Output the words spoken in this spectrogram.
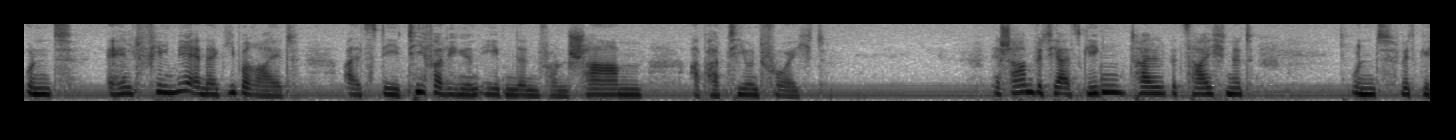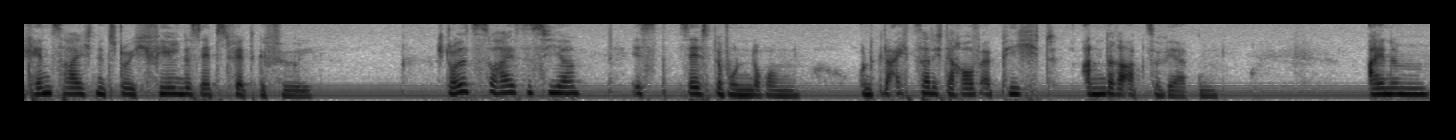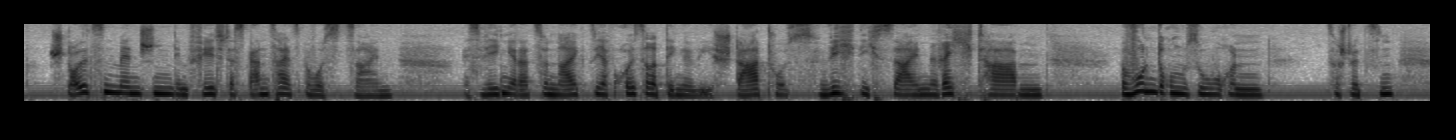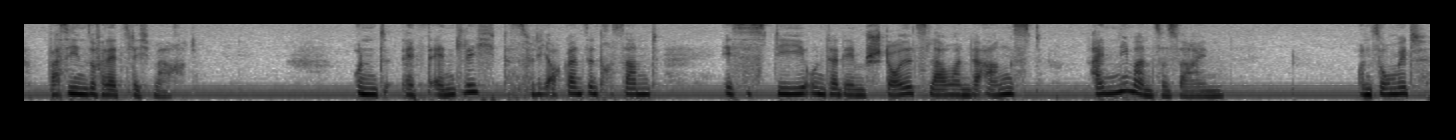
und erhält viel mehr Energie bereit als die tiefer liegenden Ebenen von Scham, Apathie und Furcht. Der Scham wird hier als Gegenteil bezeichnet und wird gekennzeichnet durch fehlendes Selbstwertgefühl. Stolz, so heißt es hier, ist Selbstbewunderung und gleichzeitig darauf erpicht, andere abzuwerten. Einem stolzen Menschen, dem fehlt das Ganzheitsbewusstsein, weswegen er dazu neigt, sich auf äußere Dinge wie Status, Wichtigsein, Recht haben, Bewunderung suchen zu stützen, was ihn so verletzlich macht. Und letztendlich, das finde ich auch ganz interessant, ist es die unter dem Stolz lauernde Angst, ein Niemand zu sein und somit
